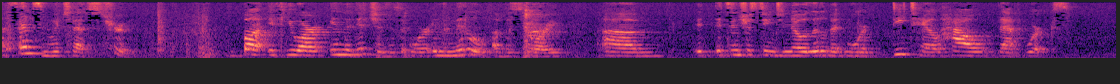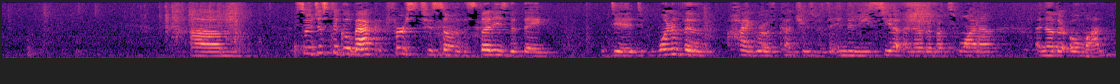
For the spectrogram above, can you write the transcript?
a sense in which that's true. But if you are in the ditches, as it were, in the middle of the story, um, it, it's interesting to know a little bit more detail how that works. Um, so just to go back first to some of the studies that they did, one of the high growth countries was Indonesia, another Botswana, another Oman.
